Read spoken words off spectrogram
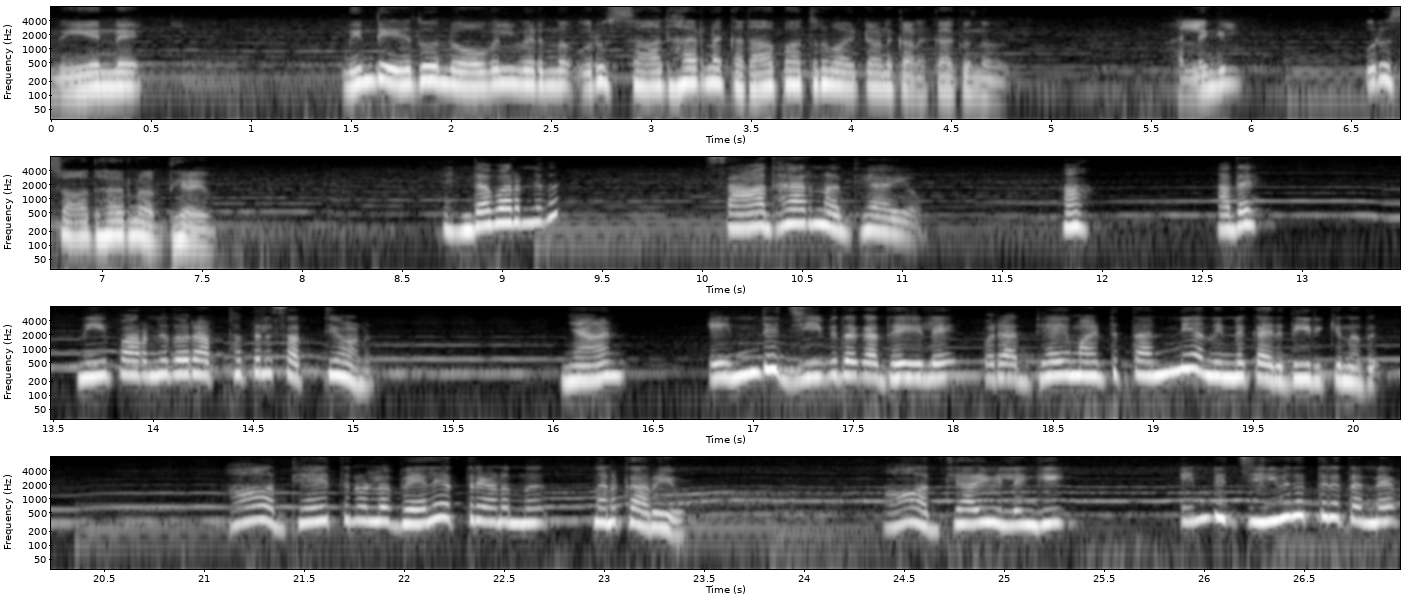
നീ എന്നെ നിന്റെ ഏതോ നോവൽ വരുന്ന ഒരു സാധാരണ കഥാപാത്രമായിട്ടാണ് കണക്കാക്കുന്നത്. അല്ലെങ്കിൽ ഒരു സാധാരണ അധ്യായം. എന്താ പറഞ്ഞത്? സാധാരണ അധ്യായോ? ആ അതെ. നീ പറഞ്ഞത് ഒരർത്ഥത്തിൽ സത്യമാണ്. ഞാൻ എന്റെ ജീവിതകഥയിലെ ഒരു അധ്യായമായിട്ട് തന്നെയാ നിന്നെ കരുതിയിരിക്കുന്നത്. ആ അധ്യായത്തിനുള്ള വില എത്രയാണെന്ന് നിനക്കറിയോ? ആ അധ്യായം ഇല്ലെങ്കിൽ എന്റെ ജീവിതത്തിന് തന്നെ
